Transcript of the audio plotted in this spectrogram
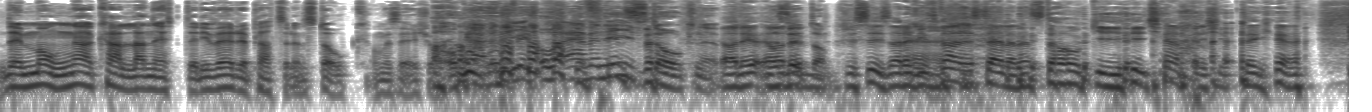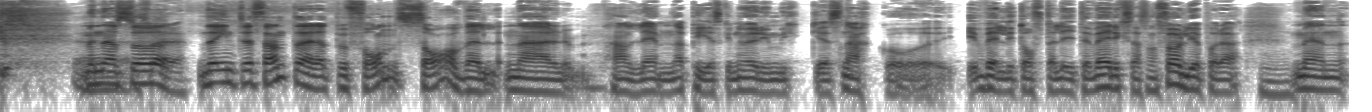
Det är många kalla nätter i värre platser än Stoke, om vi säger så. Och även i, och även i Stoke nu, Ja, det, ja det, precis. Ja, det finns värre ställen än Stoke i, i Championship. Men Eh, alltså, det. det. intressanta är att Buffon sa väl när han lämnar PSG, nu är det ju mycket snack och väldigt ofta lite verkstad som följer på det. Mm. Men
